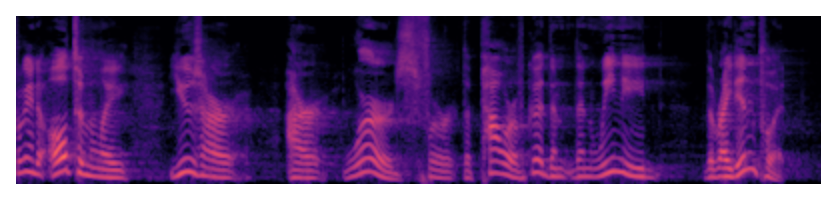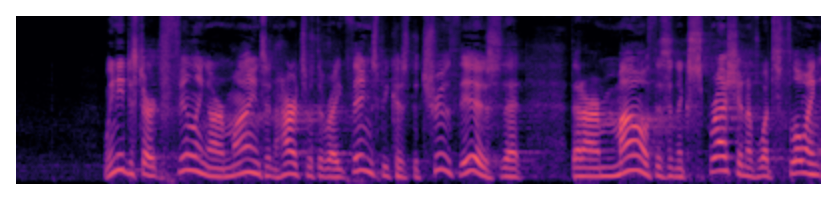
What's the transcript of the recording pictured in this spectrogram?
we're going to ultimately use our, our words for the power of good, then, then we need the right input. We need to start filling our minds and hearts with the right things because the truth is that, that our mouth is an expression of what's flowing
